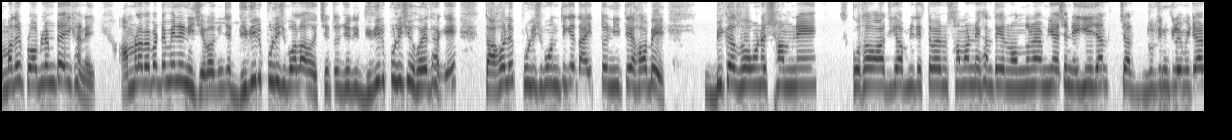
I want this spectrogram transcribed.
আমাদের প্রবলেমটা এখানে, আমরা ব্যাপারটা মেনে নিয়েছি, এবার যে দিদির পুলিশ বলা হচ্ছে তো যদি দিদির পুলিশই হয়ে থাকে, তাহলে পুলিশ মন্ত্রীকে দায়িত্ব নিতে হবে। বিকাশ ভবনের সামনে কোথাও আজকে আপনি দেখতে পাবেন, সামান্য এখান থেকে নন্দনে আপনি আছেন এগিয়ে যান, চার দু তিন কিলোমিটার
